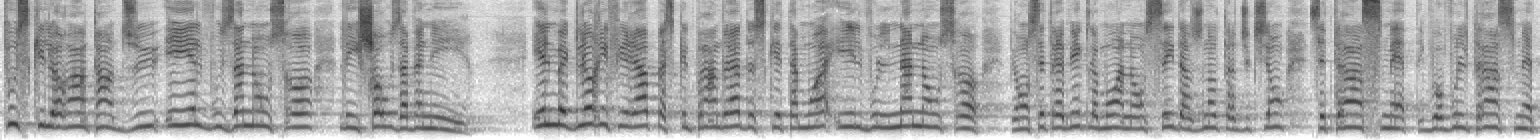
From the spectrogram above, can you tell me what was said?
tout ce qu'il aura entendu et il vous annoncera les choses à venir. Il me glorifiera parce qu'il prendra de ce qui est à moi et il vous l'annoncera. Puis on sait très bien que le mot annoncer, dans une autre traduction, c'est transmettre. Il va vous le transmettre.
